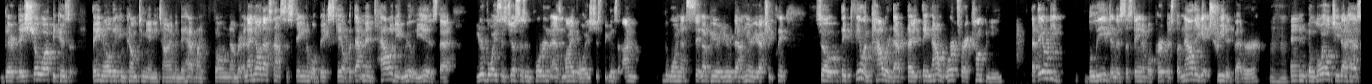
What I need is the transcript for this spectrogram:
they they show up because they know they can come to me anytime and they have my phone number. And i know that's not sustainable big scale but that mentality really is that your voice is just as important as my voice just because i'm the one that's sitting up here and you're down here, you're actually clean. So they feel empowered that they, they now work for a company that they already believed in the sustainable purpose, but now they get treated better. Mm-hmm. And the loyalty that has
